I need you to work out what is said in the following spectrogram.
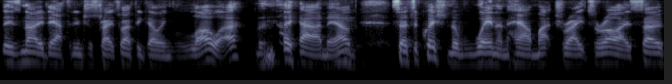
There's no doubt that interest rates won't be going lower than they are now. Mm. So it's a question of when and how much rates rise. So,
